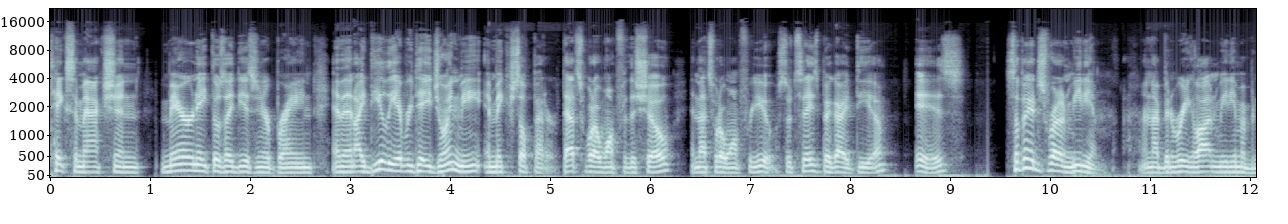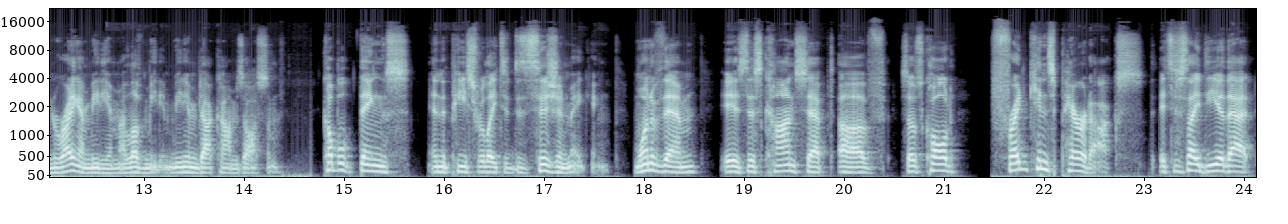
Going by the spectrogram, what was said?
take some action, marinate those ideas in your brain, and then ideally every day join me and make yourself better. That's what I want for the show, and that's what I want for you. So today's big idea is something I just read on Medium. And I've been reading a lot on Medium. I've been writing on Medium. I love Medium. Medium.com is awesome. A couple things in the piece relate to decision making. One of them is this concept of, so it's called Fredkin's paradox. It's this idea that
